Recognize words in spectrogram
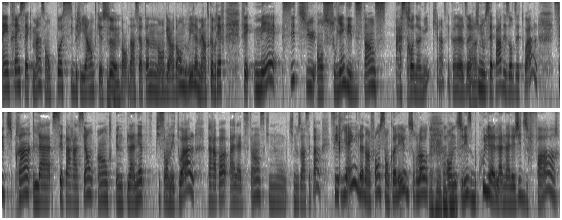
Intrinsèquement, elles sont pas si brillantes que ça. Bon, dans certaines longueurs d'onde, oui, là, mais en tout cas, bref. Fait, mais si tu, on se souvient des distances astronomiques, hein, c'est quoi de le dire, Ouais. qui nous séparent des autres étoiles. Si tu prends la séparation entre une planète puis son étoile par rapport à la distance qui nous, qui nous en sépare, c'est rien, là, dans le fond, ils sont collés une sur l'autre. On utilise beaucoup l'analogie du phare.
